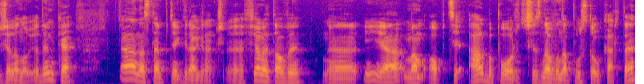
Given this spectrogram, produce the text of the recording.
zieloną jedynkę, a następnie gra gracz fioletowy i ja mam opcję albo położyć się znowu na pustą kartę,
